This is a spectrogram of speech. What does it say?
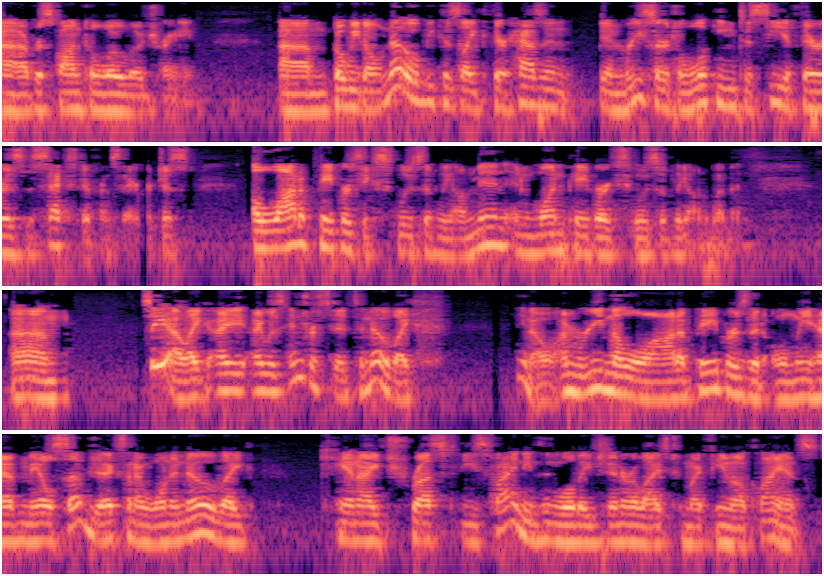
uh, respond to low load training. Um, but we don't know because like there hasn't been research looking to see if there is a sex difference there. Just a lot of papers exclusively on men and one paper exclusively on women. Um, so yeah, like I, I was interested to know, like, you know, I'm reading a lot of papers that only have male subjects and I want to know, like, can I trust these findings and will they generalize to my female clients?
